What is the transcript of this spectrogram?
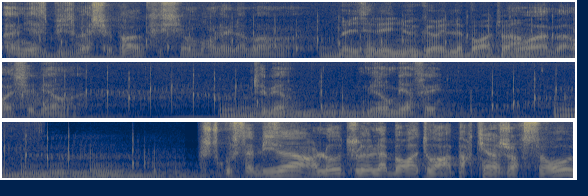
Agnès Buzyn, bah, je sais pas, si on branlait là-bas. bah, Ils allaient inaugurer le laboratoire. Ouais, bah ouais, c'est bien. C'est bien. Ils ont bien fait. Je trouve ça bizarre. L'autre, le laboratoire appartient à Georges Soros.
